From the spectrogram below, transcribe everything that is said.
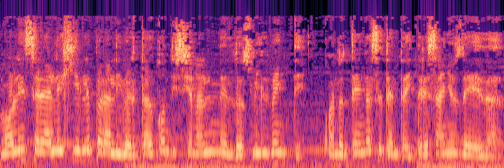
Molin será elegible para libertad condicional en el 2020, cuando tenga 73 años de edad.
